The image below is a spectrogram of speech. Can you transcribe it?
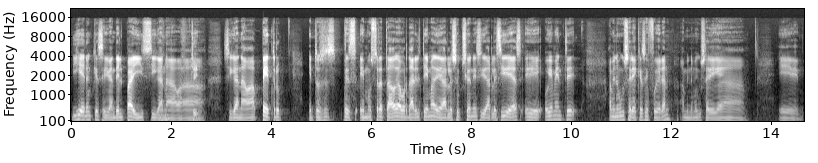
dijeron que se iban del país si ganaba, Sí. Si ganaba Petro. Entonces, pues hemos tratado de abordar el tema, de darles opciones y darles ideas. Eh, obviamente, a mí no me gustaría que se fueran, a mí no me gustaría, eh,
